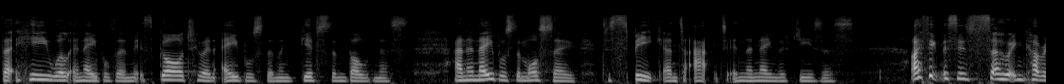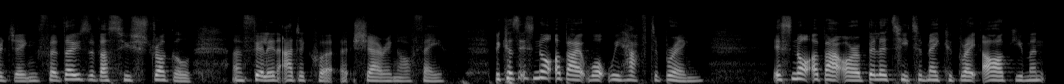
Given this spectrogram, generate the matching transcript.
that He will enable them. It's God who enables them and gives them boldness and enables them also to speak and to act in the name of Jesus. I think this is so encouraging for those of us who struggle and feel inadequate at sharing our faith because it's not about what we have to bring. It's not about our ability to make a great argument.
